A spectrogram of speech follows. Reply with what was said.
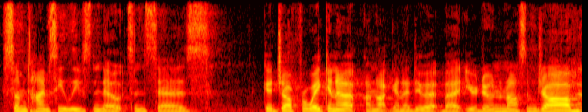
sometimes he leaves notes and says Good job for waking up. I'm not going to do it, but you're doing an awesome job.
